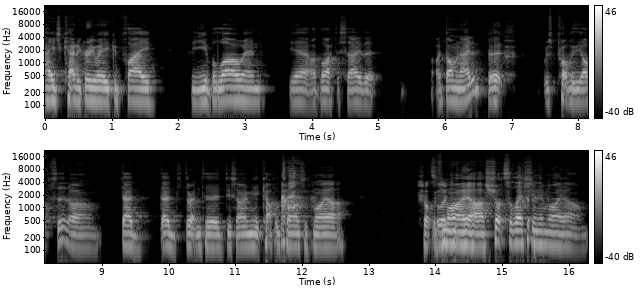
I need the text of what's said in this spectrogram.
age category where you could play the year below, and yeah, I'd like to say that I dominated, but it was probably the opposite. Um, Dad, Dad threatened to disown me a couple of times with my uh, Shot with selection. my uh, shot selection and my um,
